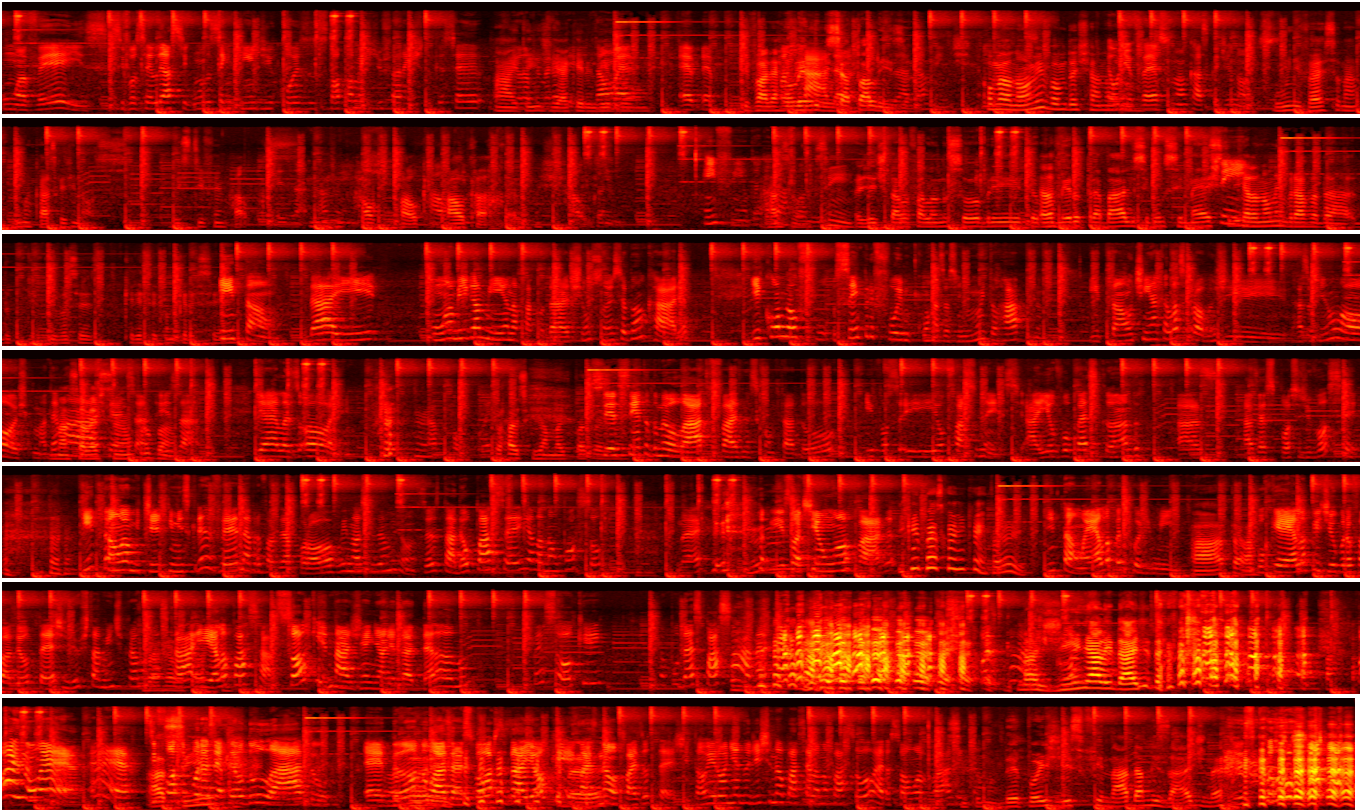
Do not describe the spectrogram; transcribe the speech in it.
uma vez, se você lê a segunda, você entende coisas totalmente diferentes do que você Ah, viu entendi. primeira Aquele. Então livro é, é, é que vale a É um livro que se atualiza. Exatamente. Como é o nome? Vamos deixar no. É o universo numa casca de nós. O universo na, numa casca de nós. Do Stephen Hawking. Exatamente. Hawking. Hawking. Hawking. Hawking. Hawking. Enfim, o que é que eu tava falando? Sim. A gente tava falando sobre teu Ela- primeiro trabalho, segundo semestre. Sim. Que ela não lembrava da, do, de que você queria ser quando crescer. Então, daí, uma amiga minha na faculdade tinha um sonho de ser bancária. E como eu fu- sempre fui com raciocínio muito rápido, então tinha aquelas provas de raciocínio lógico, matemática, seleção etc. pro banco. Exato. E aí elas, olha, tá bom, Eu acho que jamais Você passaria. senta do meu lado, faz nesse computador e, você, e eu faço nesse. Aí eu vou pescando as, as respostas de você. Então eu me- tive que me inscrever, né, pra fazer a prova e nós fizemos juntos. Resultado, eu passei e ela não passou, né? e só tinha uma vaga. E quem pescou de quem? Peraí. Então, ela pescou de mim. Ah, tá. Porque ela pediu pra eu fazer o teste justamente pra ela Pra ela pescar passar. e ela passar. Só que na genialidade dela, ela não pensou que pudesse passar, né? Na genialidade da. Mas não é? É. Se fosse, Assim- por exemplo, eu do lado, é, dando Adorei. as respostas, aí ok. É. Mas não, faz o teste. Então, ironia do destino, eu passei, ela não passou, era só uma vaga. Então. Depois disso, finada amizade, né? desculpa.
